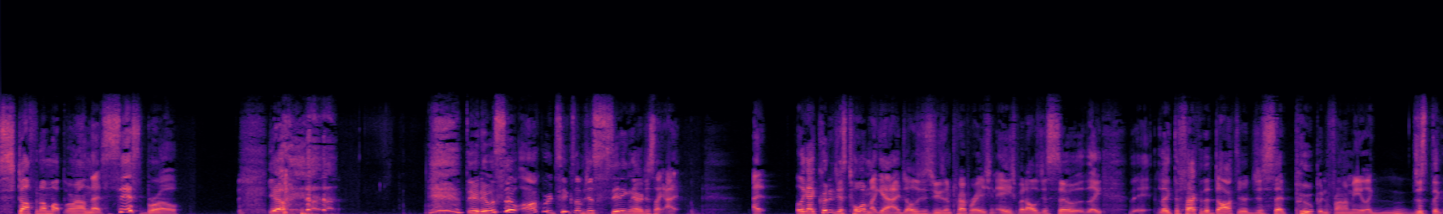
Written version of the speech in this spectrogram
stuffing them up around that cyst, bro. Yeah. dude, it was so awkward too, cause I'm just sitting there, just like, I, like I could have just told him like yeah I was just using preparation H but I was just so like like the fact that the doctor just said poop in front of me like just the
